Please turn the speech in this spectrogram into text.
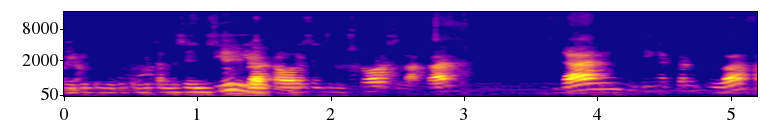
baik itu buku terbitan resensi atau resensi bookstore silakan. Dan diingatkan pula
